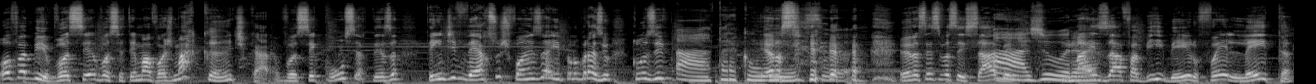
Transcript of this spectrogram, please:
Ô Fabi, você, você tem uma voz marcante, cara. Você com certeza tem diversos fãs aí pelo Brasil. Inclusive, Ah, para com eu não, isso. sei, eu não sei se vocês sabem, Ah, jura? mas a Fabi Ribeiro foi eleita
